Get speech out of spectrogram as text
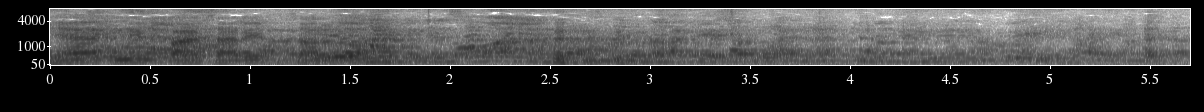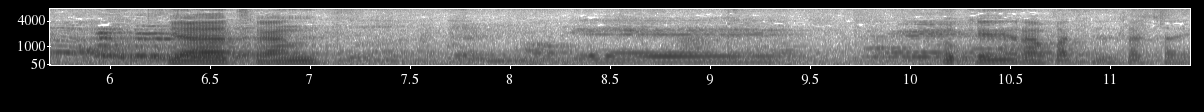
Ya, ini Pak Sarif Salim. ya, sekarang. Oke, rapatnya selesai.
